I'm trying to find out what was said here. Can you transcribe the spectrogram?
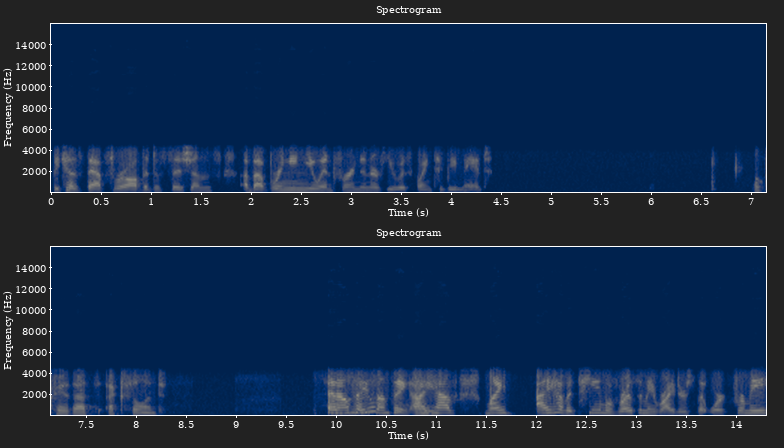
because that's where all the decisions about bringing you in for an interview is going to be made. Okay, that's excellent. So and I'll tell you something. I have my I have a team of resume writers that work for me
